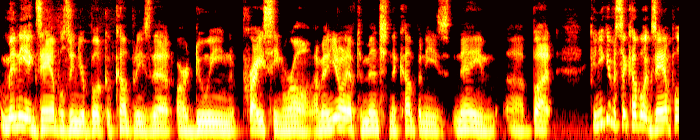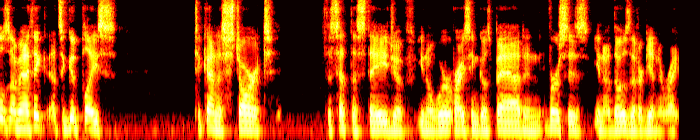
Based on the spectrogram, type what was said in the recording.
many examples in your book of companies that are doing pricing wrong. I mean, you don't have to mention the company's name, uh, but can you give us a couple examples? I mean, I think that's a good place to kind of start to set the stage of you know where pricing goes bad and versus you know those that are getting it right.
